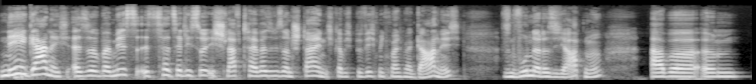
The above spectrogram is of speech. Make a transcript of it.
Nee, gar nicht. Also bei mir ist es tatsächlich so, ich schlafe teilweise wie so ein Stein. Ich glaube, ich bewege mich manchmal gar nicht. Es ist ein Wunder, dass ich atme. Aber ähm,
